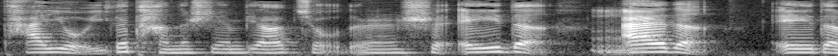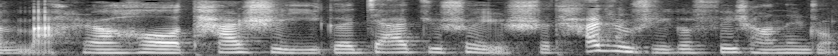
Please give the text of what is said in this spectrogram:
她有一个谈的时间比较久的人是 Aden，Aden。Aden 吧，然后他是一个家具设计师，他就是一个非常那种，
